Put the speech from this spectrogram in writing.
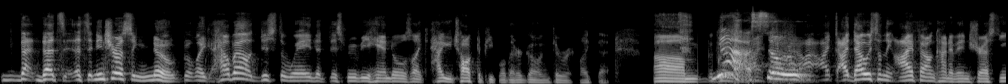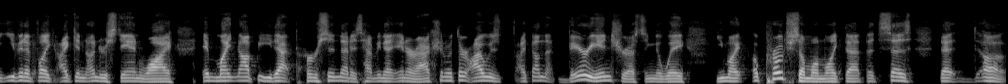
that that's that's an interesting note. But like, how about just the way that this movie handles like how you talk to people that are going through it like that? Um, yeah. I, so I, I, that was something I found kind of interesting. Even if like I can understand why it might not be that person that is having that interaction with her. I was I found that very interesting the way you might approach someone like that that says that uh,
